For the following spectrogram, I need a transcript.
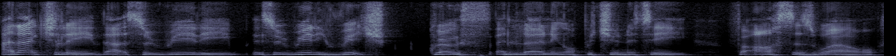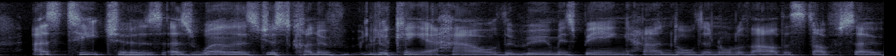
And actually, that's a really it's a really rich growth and learning opportunity for us as well as teachers, as well as just kind of looking at how the room is being handled and all of that other stuff. So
